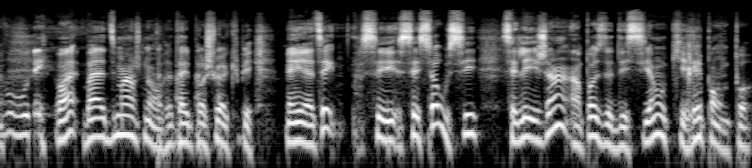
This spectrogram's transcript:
dimanche. vous voulez. Ouais, ben dimanche non, peut-être pas, je suis occupé. Mais tu sais, c'est c'est ça aussi, c'est les gens en poste de décision qui répondent pas.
